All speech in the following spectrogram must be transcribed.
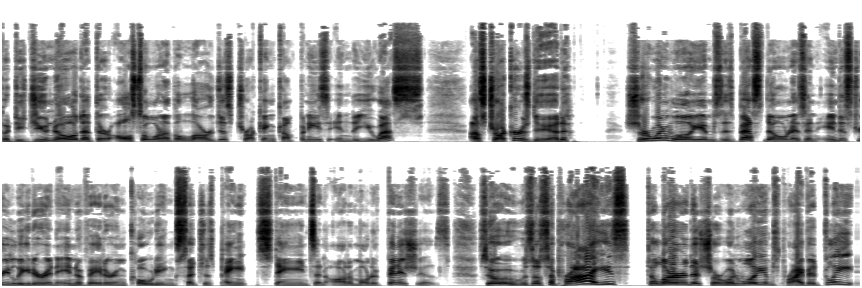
But did you know that they're also one of the largest trucking companies in the U.S.? Us truckers did. Sherwin Williams is best known as an industry leader and innovator in coatings such as paint, stains, and automotive finishes. So it was a surprise to learn that Sherwin Williams Private Fleet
